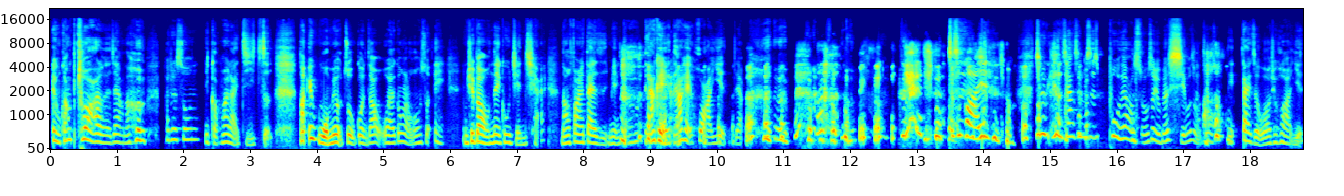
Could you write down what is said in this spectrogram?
哎、我刚唰了这样，然后他就说你赶快来急诊。然后因为我没有做过，你知道，我还跟我老公说，哎、你去把我内裤捡起来，然后放在袋子里面，等下可以等下可以化验这样。就是化验？就是验家是不是破掉的时候说有没有血或什么？就是说你带着我要去化验，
